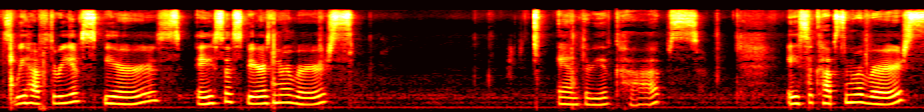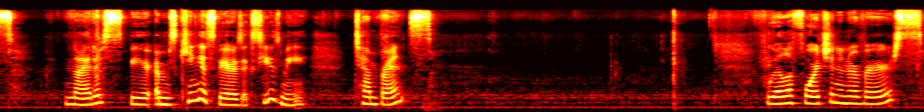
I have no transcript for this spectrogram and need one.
So we have Three of Spears, Ace of Spears in reverse, and Three of Cups. Ace of Cups in reverse, Knight of Spears, um, King of Spears, excuse me, Temperance. Wheel of Fortune in reverse,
